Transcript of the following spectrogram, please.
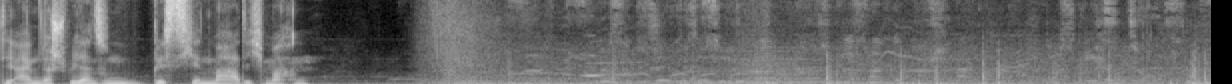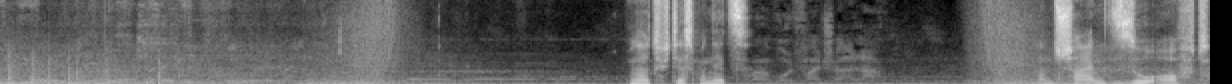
die einem das Spiel dann so ein bisschen madig machen. Und natürlich, dass man jetzt anscheinend so oft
